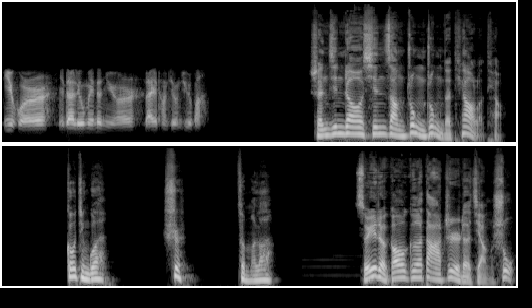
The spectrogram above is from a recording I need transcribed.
一会儿你带刘梅的女儿来一趟警局吧。”沈金钊心脏重重的跳了跳。高警官，是，怎么了？随着高哥大致的讲述，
